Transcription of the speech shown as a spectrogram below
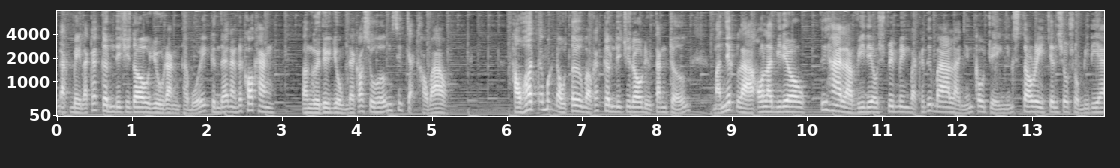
đặc biệt là các kênh digital dù rằng thời buổi kinh tế đang rất khó khăn và người tiêu dùng đang có xu hướng siết chặt hầu bao. Hầu hết các mức đầu tư vào các kênh digital đều tăng trưởng, mạnh nhất là online video, thứ hai là video streaming và cái thứ ba là những câu chuyện, những story trên social media.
